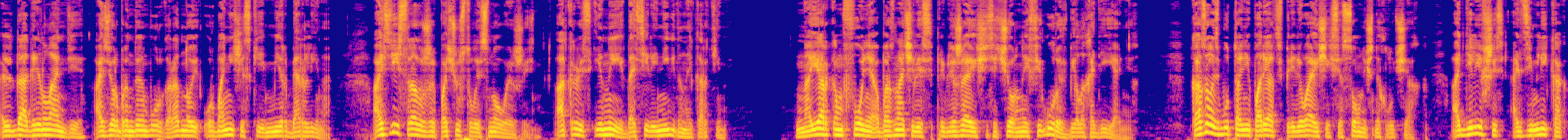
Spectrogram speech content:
Льда Гренландии, озер Бранденбурга, родной урбанический мир Берлина. А здесь сразу же почувствовалась новая жизнь. Открылись иные, доселе невиданные картины. На ярком фоне обозначились приближающиеся черные фигуры в белых одеяниях. Казалось, будто они парят в переливающихся солнечных лучах отделившись от земли как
